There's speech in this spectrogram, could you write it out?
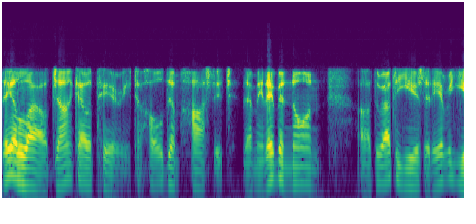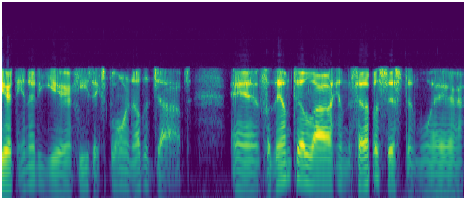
they allowed John Calipari to hold them hostage. I mean, they've been known uh, throughout the years that every year at the end of the year he's exploring other jobs, and for them to allow him to set up a system where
